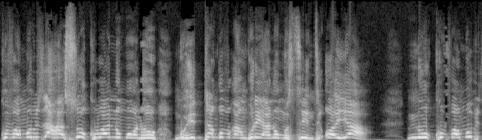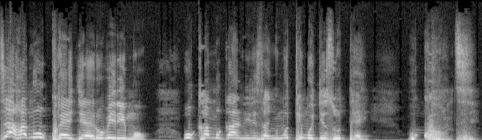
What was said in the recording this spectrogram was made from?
Kuva mu byaha si ukubona umuntu ngo uhite ngo uvuga ngo uriya ni umusinzi. Oya! Ni ukuva mu byaha ni ukwegera ubirimo. Ukamuganirizanya umutima ugize ute? Ukunze.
